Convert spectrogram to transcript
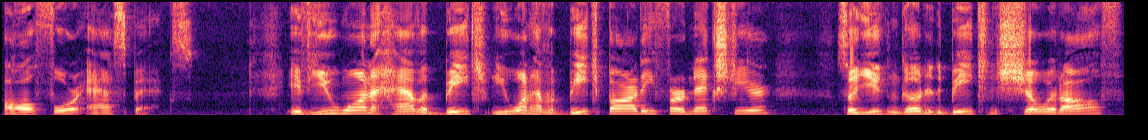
all four aspects. If you want to have a beach, you want to have a beach party for next year so you can go to the beach and show it off.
